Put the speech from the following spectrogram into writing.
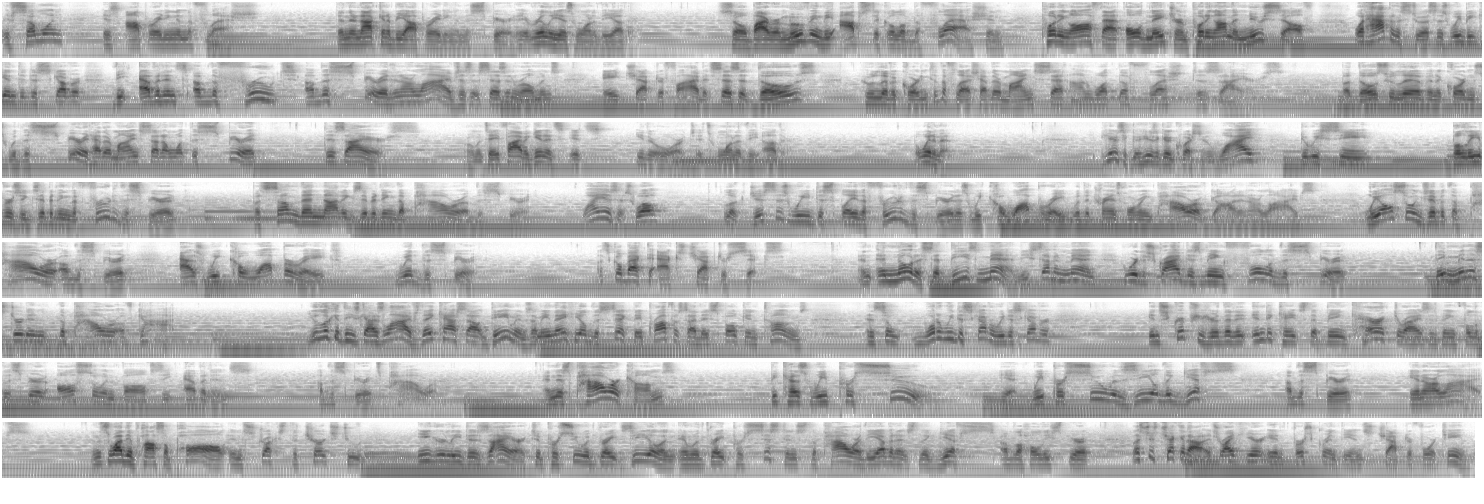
if someone is operating in the flesh, then they're not going to be operating in the spirit. It really is one or the other. So, by removing the obstacle of the flesh and putting off that old nature and putting on the new self, what happens to us is we begin to discover the evidence of the fruit of the Spirit in our lives, as it says in Romans 8, chapter 5. It says that those who live according to the flesh have their mind set on what the flesh desires. But those who live in accordance with the Spirit have their mind set on what the Spirit desires. Romans 8 5, again, it's, it's either or, it's, it's one or the other. But wait a minute. Here's a, good, here's a good question. Why do we see believers exhibiting the fruit of the Spirit, but some then not exhibiting the power of the Spirit? Why is this? Well, look, just as we display the fruit of the Spirit as we cooperate with the transforming power of God in our lives, we also exhibit the power of the Spirit as we cooperate with the Spirit. Let's go back to Acts chapter 6. And, and notice that these men, these seven men who were described as being full of the Spirit, they ministered in the power of God. You look at these guys' lives, they cast out demons. I mean, they healed the sick, they prophesied, they spoke in tongues. And so, what do we discover? We discover in Scripture here that it indicates that being characterized as being full of the Spirit also involves the evidence of the Spirit's power. And this power comes because we pursue it. We pursue with zeal the gifts of the Spirit in our lives. And this is why the Apostle Paul instructs the church to eagerly desire, to pursue with great zeal and, and with great persistence the power, the evidence, the gifts of the Holy Spirit Let's just check it out. It's right here in 1 Corinthians chapter 14.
